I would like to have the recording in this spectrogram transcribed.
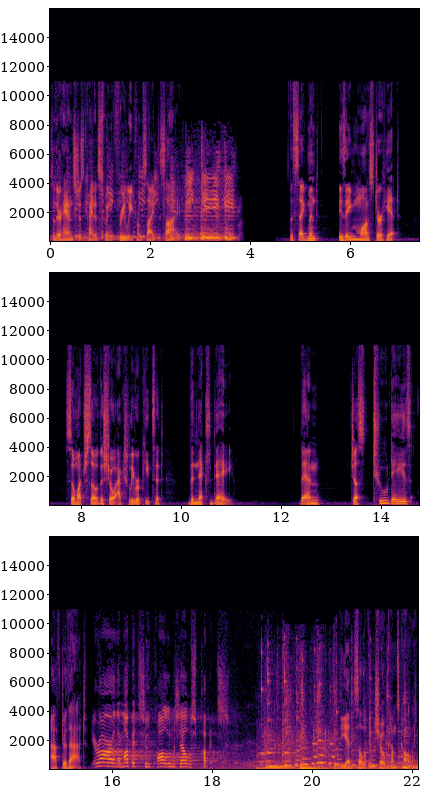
So their hands just kind of swing freely from side to side. The segment is a monster hit. So much so, the show actually repeats it the next day. Then, just two days after that, Here are the Muppets who call themselves puppets. The Ed Sullivan Show comes calling.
